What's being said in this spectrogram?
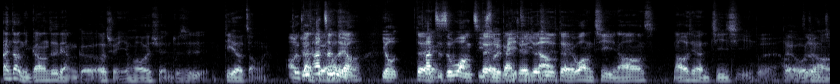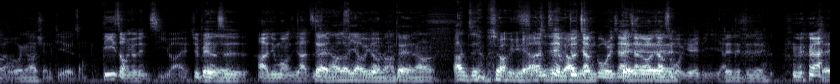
按照你刚刚这两个二选一的话，我会选就是第二种啊，哦，就是他真的有有，他只是忘记，所，以感觉就没提到。是对忘记，然后然后而且很积极，对，对我觉得我应该要选第二种，第一种有点急吧，就变成是他已经忘记他之前对，然后有说说要约嘛，对，然后啊你之前不是要约啊，啊，你之前不就讲过了，你现在讲好像是我约你一样。对对对对，所以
